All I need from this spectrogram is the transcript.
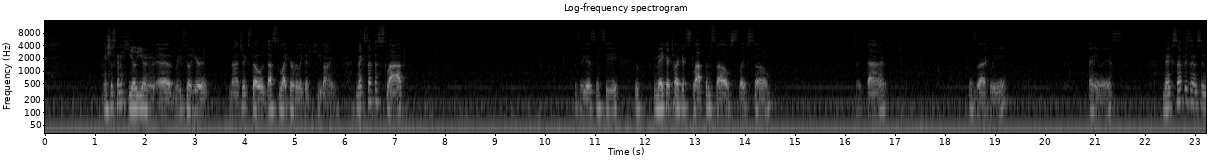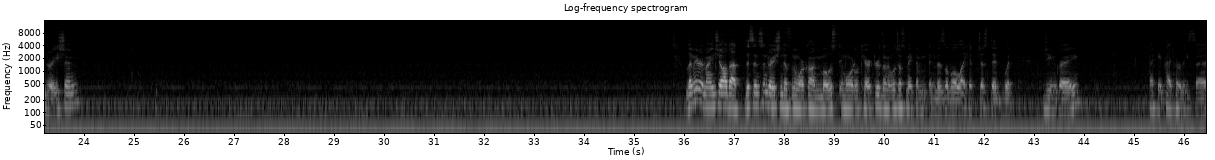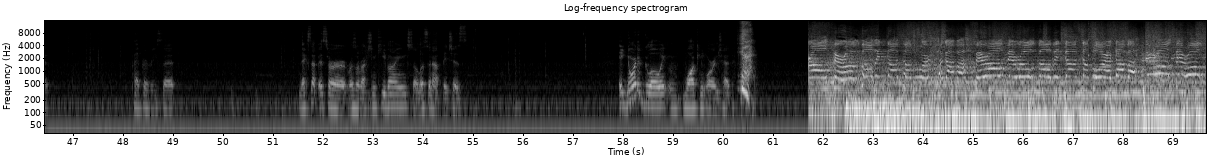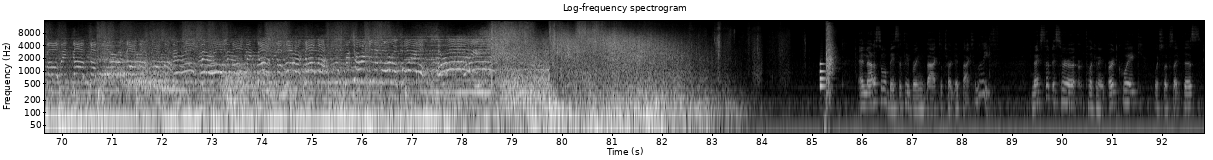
it's just gonna heal you and uh, refill your magic, so that's like a really good keybind. Next up is Slap. As you guys can see, you make a target slap themselves, like so. Like that. Exactly. Anyways. Next up is Incineration. Let me remind y'all that this incineration doesn't work on most immortal characters and it will just make them invisible like it just did with Jean Grey. Okay, Piper reset. Piper reset. Next up is her resurrection keybind, so listen up, bitches. Ignore the glowing walking orange head. and Madison will basically bring back the target back to life. Next up is her telekinetic earthquake, which looks like this.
